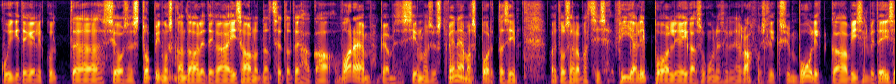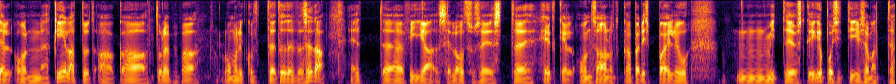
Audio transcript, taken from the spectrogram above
kuigi tegelikult seoses dopinguskandaalidega ei saanud nad seda teha ka varem, peame siis silmas just Venemaa sportlasi, vaid osalevad siis FIA lipu all ja igasugune selline rahvuslik sümboolika viisil või teisel on keelatud, aga tuleb juba loomulikult tõdeda seda, et äh, FIA selle otsuse eest äh, hetkel on saanud ka päris palju mm, mitte just kõige positiivsemat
